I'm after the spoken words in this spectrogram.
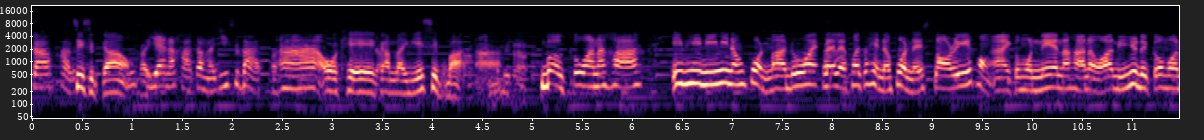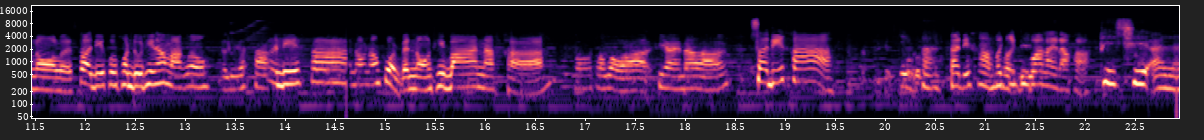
49 ค่ะ49มีสีแยกนะคะกำลัง20 บาทค่ะอ่าโอเคกำไร20 บาทนะเบิกตัวนะคะ EP นี้มีน้ำฝนมาด้วย หลายๆคนจะเห็นน้ำฝนในสตอรี่ของไอายกมลเนตรนะคะแต่ว่าอันนี้อยู่ในกมนเลย สวัสดีคุณคนดูที่น่ารักเลยสวัสดีค่ะ สวัสดีค่ะ น้องน้ำฝนเป็นน้องที่บ้านนะคะน้องเขาบอกว่าพี่ไอ้น่ารัก สวัสดีค่ะค่ะ สวัสดีค่ะ เมื่อกี้พูดว่าอะไรนะคะ พี่ชื่ออะไร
